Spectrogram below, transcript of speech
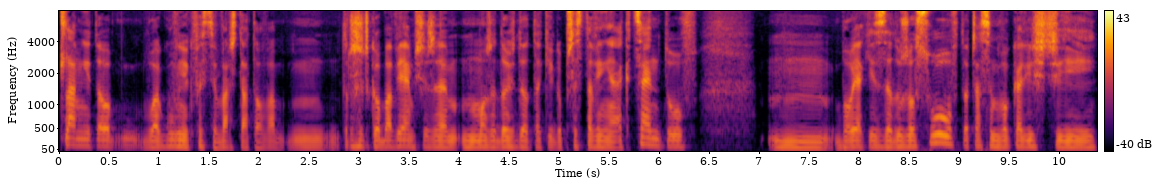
Dla mnie to była głównie kwestia warsztatowa. Mm, troszeczkę obawiałem się, że może dojść do takiego przestawienia akcentów, bo jak jest za dużo słów, to czasem wokaliści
